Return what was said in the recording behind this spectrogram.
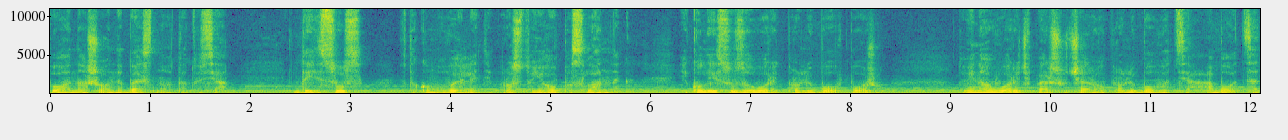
Бога нашого Небесного Татуся де Ісус в такому вигляді просто Його посланник. І коли Ісус говорить про любов Божу, то Він говорить в першу чергу про любов Отця, або це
